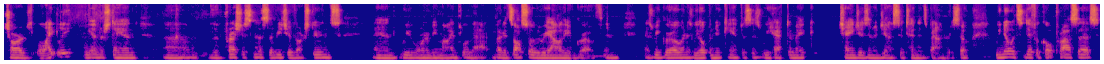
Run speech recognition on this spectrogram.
charge lightly. We understand um, the preciousness of each of our students, and we want to be mindful of that. But it's also the reality of growth. And as we grow and as we open new campuses, we have to make changes and adjust attendance boundaries. So we know it's a difficult process.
